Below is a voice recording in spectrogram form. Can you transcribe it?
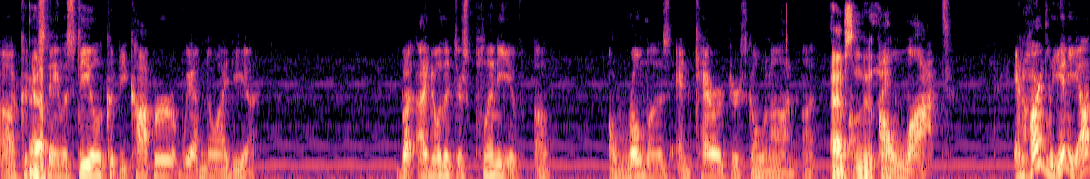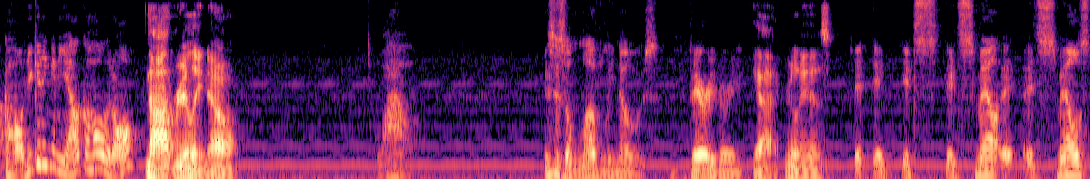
Uh, could Yeah. be stainless steel, could be copper. We have no idea. But I know that there's plenty of, of aromas and characters going on. Uh, Absolutely. a, a lot, and hardly any alcohol. Are you getting any alcohol at all? Not really, no. Wow. This is a lovely nose. Very very. Yeah, it really is. It it it's it smell it, it smells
